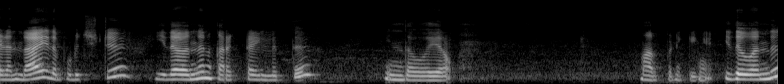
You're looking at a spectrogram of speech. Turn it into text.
இடந்தான் இதை பிடிச்சிட்டு இதை வந்து கரெக்டாக இழுத்து இந்த உயரம் மார்க் பண்ணிக்கிங்க. இது வந்து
